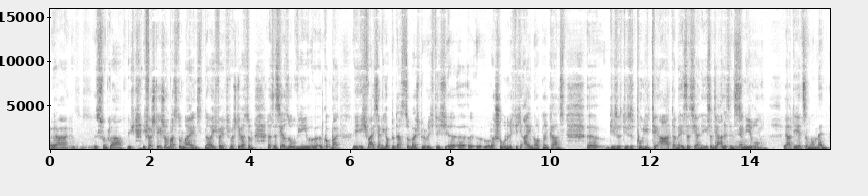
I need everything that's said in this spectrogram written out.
Ja, das ist- ist schon klar. Ich, ich verstehe schon, was du meinst. Ne? Ich, ver- ich verstehe, was du. Das ist ja so wie, äh, guck mal, ich weiß ja nicht, ob du das zum Beispiel richtig äh, äh, oder schon richtig einordnen kannst. Äh, dieses dieses Polittheater, mehr ist es ja nicht. Es sind ja alles Inszenierungen. Ja, die jetzt im Moment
